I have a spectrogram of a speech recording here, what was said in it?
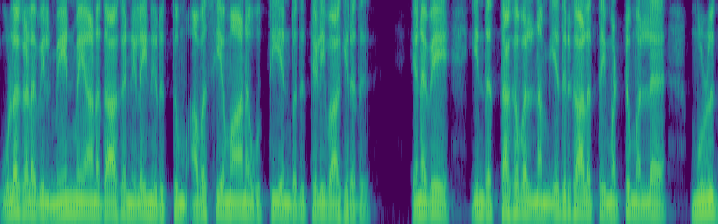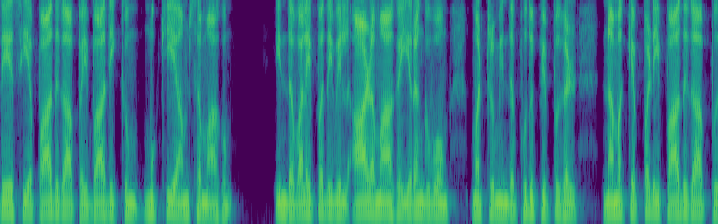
உலகளவில் மேன்மையானதாக நிலைநிறுத்தும் அவசியமான உத்தி என்பது தெளிவாகிறது. எனவே இந்த தகவல் நம் எதிர்காலத்தை மட்டுமல்ல முழு தேசிய பாதுகாப்பை பாதிக்கும் முக்கிய அம்சமாகும். இந்த வலைப்பதிவில் ஆழமாக இறங்குவோம் மற்றும் இந்த புதுப்பிப்புகள் நமக்கெப்படி பாதுகாப்பு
